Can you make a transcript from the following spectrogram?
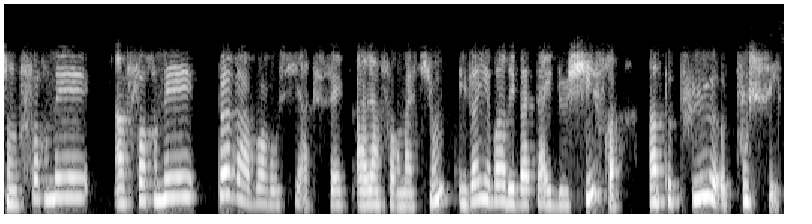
sont formés, informés, peuvent avoir aussi accès à l'information, il va y avoir des batailles de chiffres un peu plus poussées.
